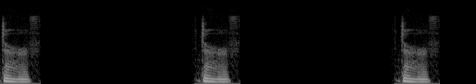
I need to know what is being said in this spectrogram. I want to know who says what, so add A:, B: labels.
A: Derv. Derv. Derv.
